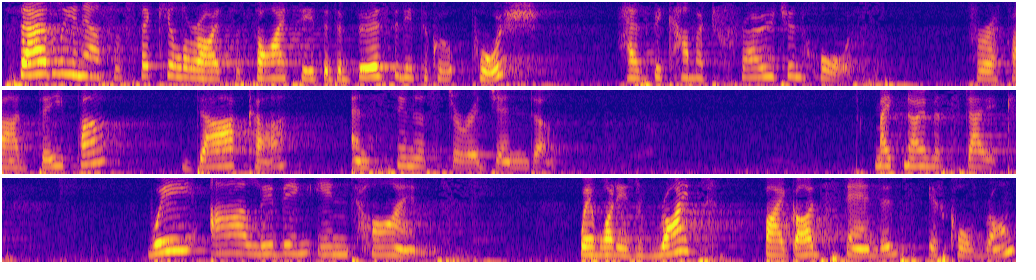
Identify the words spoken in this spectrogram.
Sadly, in our secularised society, the diversity push has become a Trojan horse for a far deeper, darker, and sinister agenda. Make no mistake, we are living in times where what is right by God's standards is called wrong,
